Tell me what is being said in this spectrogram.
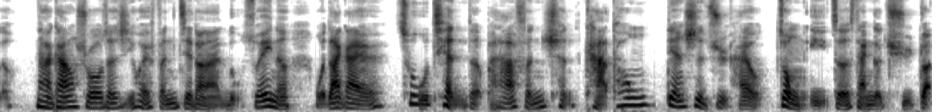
了。那刚刚说这集会分阶段来录，所以呢，我大概粗浅的把它分成卡通、电视剧还有综艺这三个区段，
